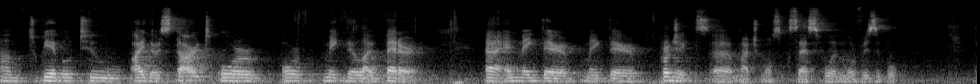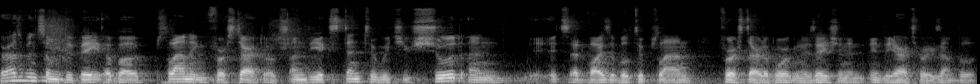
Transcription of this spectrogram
um, to be able to either start or or make their life better uh, and make their make their projects uh, much more successful and more visible. There has been some debate about planning for startups and the extent to which you should and it's advisable to plan for a startup organization in, in the arts, for example.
